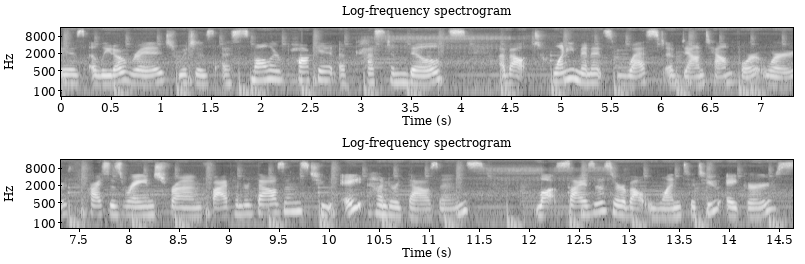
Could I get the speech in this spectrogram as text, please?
is Aledo Ridge, which is a smaller pocket of custom builds about 20 minutes west of downtown Fort Worth. Prices range from 500,000s to 800,000s. Lot sizes are about one to two acres.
